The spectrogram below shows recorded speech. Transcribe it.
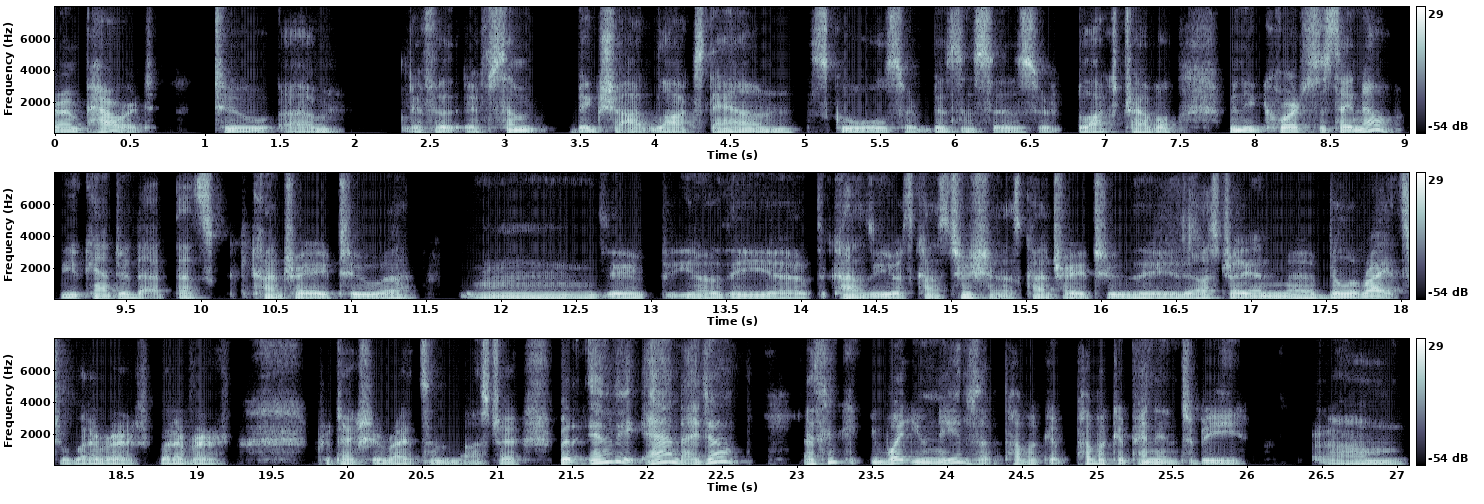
are empowered to um, if a, if some big shot locks down schools or businesses or blocks travel, we need courts to say no, you can't do that. That's contrary to uh, Mm, the you know the uh, the, con- the U.S. Constitution. That's contrary to the, the Australian uh, Bill of Rights or whatever whatever protects your rights in Australia. But in the end, I don't. I think what you need is a public public opinion to be um,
